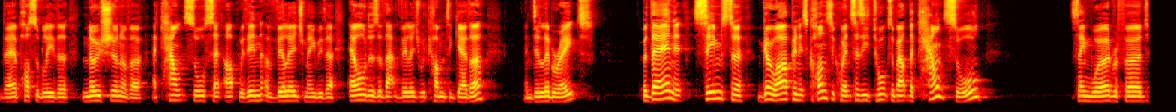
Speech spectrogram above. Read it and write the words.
There, possibly the notion of a, a council set up within a village. Maybe the elders of that village would come together and deliberate. But then it seems to go up in its consequence as he talks about the council. Same word referred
